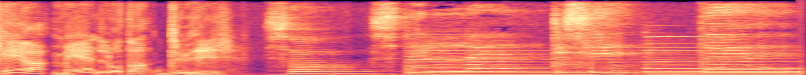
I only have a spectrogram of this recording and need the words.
Kea med låta 'Durer'. Så stille du sitter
